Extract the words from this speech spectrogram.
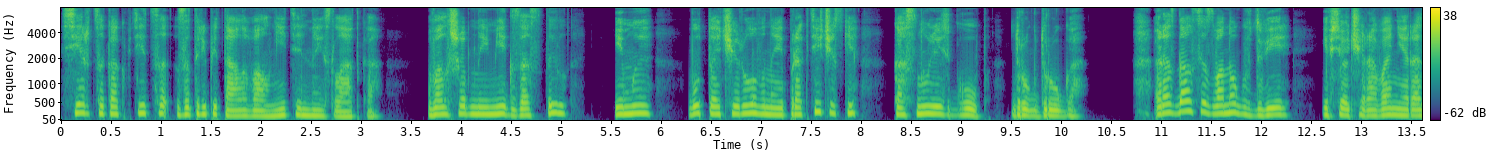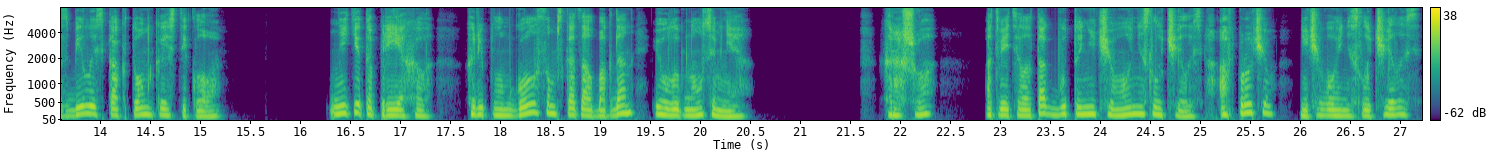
Сердце, как птица, затрепетало волнительно и сладко. Волшебный миг застыл, и мы, будто очарованные, практически коснулись губ друг друга. Раздался звонок в дверь, и все очарование разбилось, как тонкое стекло. «Никита приехал», — хриплым голосом сказал Богдан и улыбнулся мне. «Хорошо», — ответила так, будто ничего не случилось. А, впрочем, ничего и не случилось.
